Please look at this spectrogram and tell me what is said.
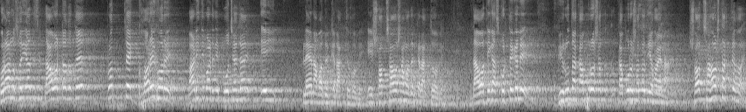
কোরআন ও সহিহাদিসের দাওয়াতটা যাতে প্রত্যেক ঘরে ঘরে বাড়িতে বাড়িতে পৌঁছে যায়, এই প্ল্যান আমাদেরকে রাখতে হবে, এই সৎসাহস আমাদেরকে রাখতে হবে। দাওয়াতি কাজ করতে গেলে ভীরুতা কাপুরের সাথে কাপুরের সাথে দিয়ে হয় না। সৎ সাহস থাকতে হয়।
